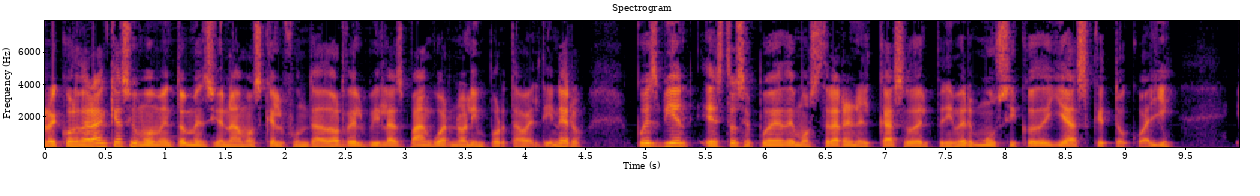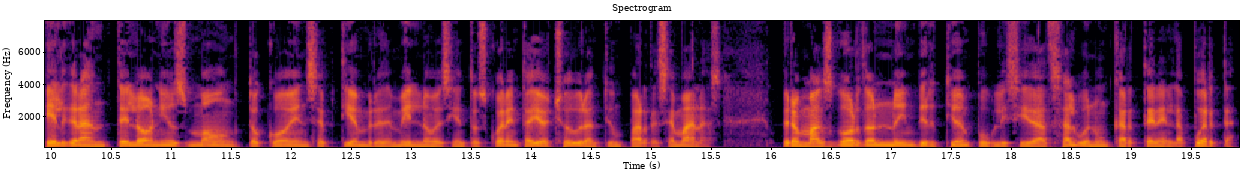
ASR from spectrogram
Recordarán que hace un momento mencionamos que el fundador del Villas Vanguard no le importaba el dinero. Pues bien, esto se puede demostrar en el caso del primer músico de jazz que tocó allí. El gran Thelonious Monk tocó en septiembre de 1948 durante un par de semanas, pero Max Gordon no invirtió en publicidad salvo en un cartel en la puerta,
